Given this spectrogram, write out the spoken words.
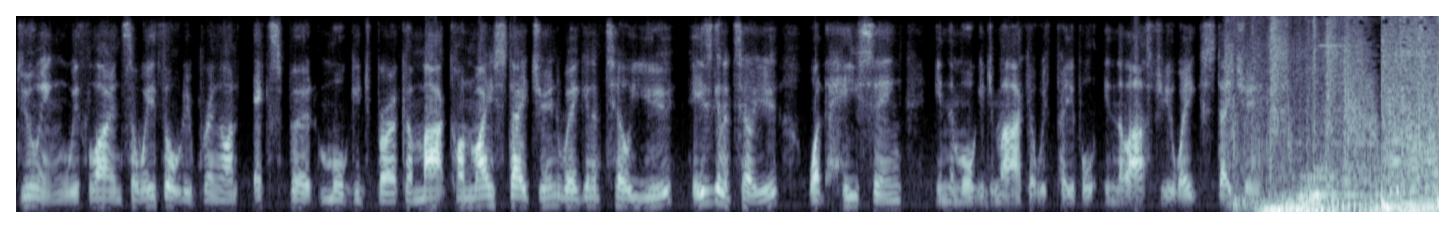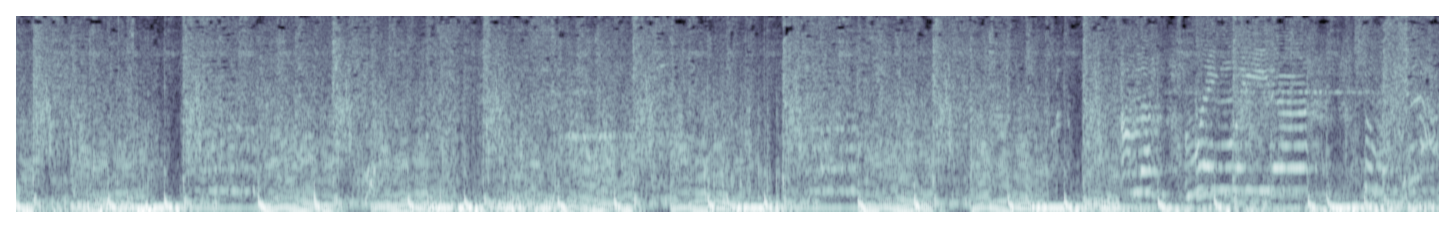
doing with loans? So we thought we'd bring on expert mortgage broker Mark Conway. Stay tuned. We're going to tell you, he's going to tell you what he's seeing in the mortgage market with people in the last few weeks. Stay tuned. I'm the ringleader, so listen up.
